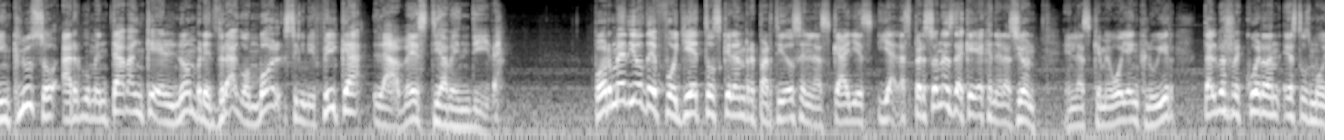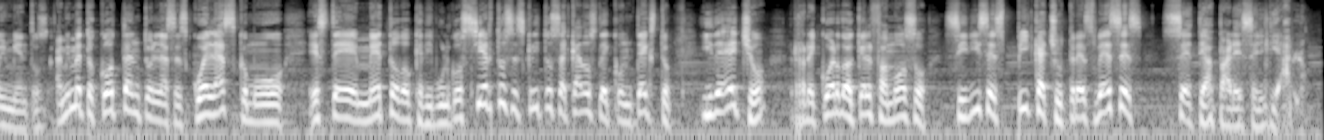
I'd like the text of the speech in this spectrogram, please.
Incluso argumentaban que el nombre Dragon Ball significa la bestia vendida. Por medio de folletos que eran repartidos en las calles y a las personas de aquella generación, en las que me voy a incluir, tal vez recuerdan estos movimientos. A mí me tocó tanto en las escuelas como este método que divulgó ciertos escritos sacados de contexto. Y de hecho, recuerdo aquel famoso, si dices Pikachu tres veces, se te aparece el diablo.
